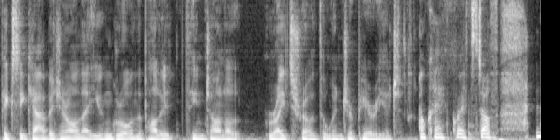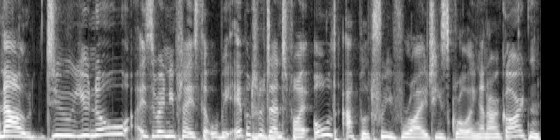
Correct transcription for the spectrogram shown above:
pixie cabbage and all that, you can grow in the polythene tunnel right throughout the winter period. Okay, great stuff. Now, do you know, is there any place that will be able to identify old apple tree varieties growing in our garden?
